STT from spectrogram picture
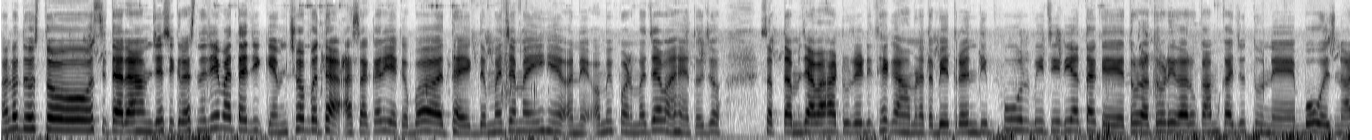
Hello દોસ્તો. સીતારામ, જય શ્રી કૃષ્ણ, જય માતાજી, કેમ છો બધા? આશા કરીએ કે બધા એકદમ મજામાં અહીં હે અને અમે પણ મજામાં હે. તો જો, સપ્તાહમાં જવા હાટું રેડી થઈ ગયા. હમણાં તો બે ત્રણ દી ફૂલ બીજી રહ્યા હતા કે થોડા થોડી વારું કામકાજ હતું ને બહુ જ ને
